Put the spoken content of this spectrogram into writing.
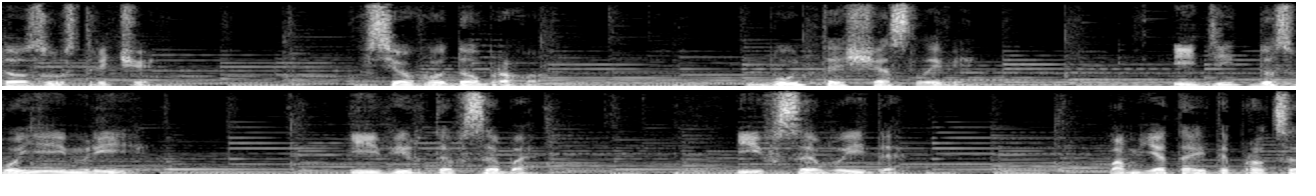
До зустрічі. Всього доброго. Будьте щасливі. Ідіть до своєї мрії. І вірте в себе. І все вийде. Пам'ятайте про це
